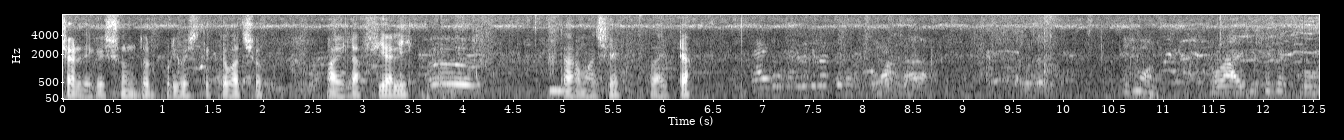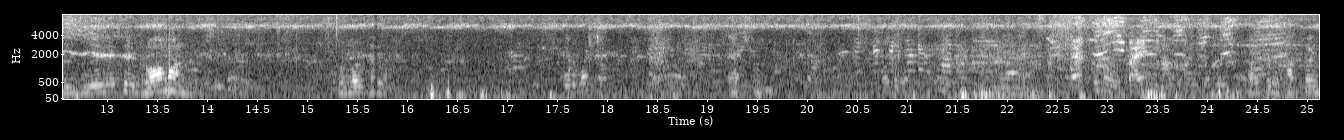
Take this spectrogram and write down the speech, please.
চারিদিকে সুন্দর পরিবেশ দেখতে পাচ্ছ। আই লাভ ফিয়ালি তার মাঝে লাইটটা সুমন তোর আইডি থেকে ইয়ে ড্রম আন ফুটবল খেলা। এক শূন্য হাত টাইম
